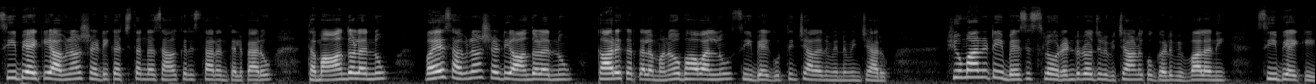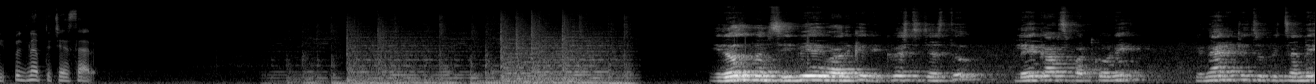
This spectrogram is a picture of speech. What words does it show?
సీబీఐకి అవినాష్ రెడ్డి ఖచ్చితంగా సహకరిస్తారని తెలిపారు. తమ ఆందోళనను వైఎస్ అవినాష్ రెడ్డి ఆందోళనను కార్యకర్తల మనోభావాలను సీబీఐ గుర్తించాలని విన్నవించారు. హ్యుమానిటీ బేసిస్లో రెండు రోజుల విచారణకు గడువు ఇవ్వాలని సీబీఐకి విజ్ఞప్తి చేశారు. ఈరోజు మేము సిబిఐ వారికి రిక్వెస్ట్ చేస్తూ ప్లే కార్డ్స్ పట్టుకొని హ్యుమానిటీ చూపించండి.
